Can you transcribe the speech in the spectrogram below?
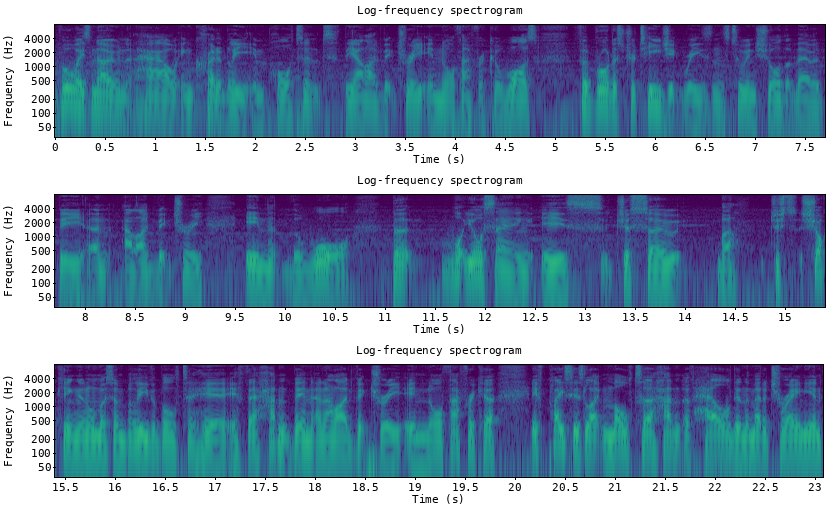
We've always known how incredibly important the Allied victory in North Africa was for broader strategic reasons to ensure that there would be an Allied victory in the war. But what you're saying is just so, well, just shocking and almost unbelievable to hear. If there hadn't been an Allied victory in North Africa, if places like Malta hadn't have held in the Mediterranean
